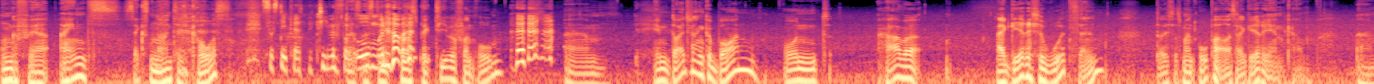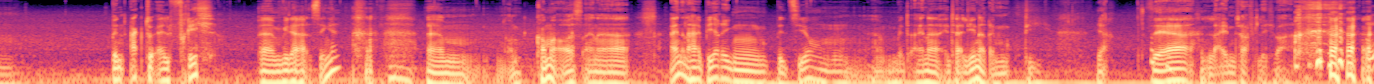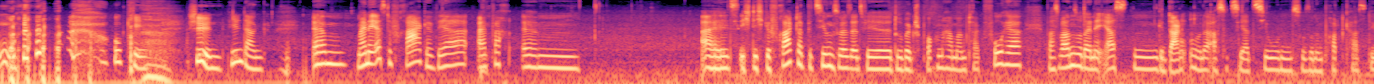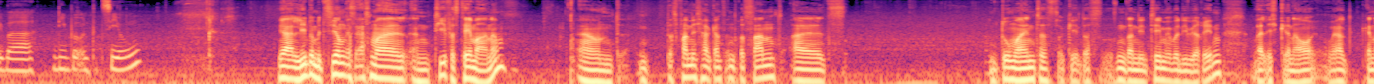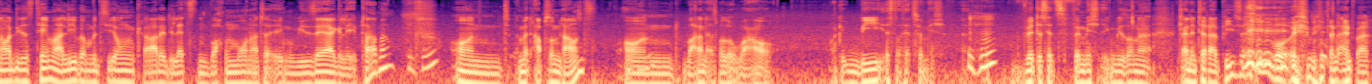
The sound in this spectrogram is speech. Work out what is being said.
ungefähr 1,96 groß. Ist das die Perspektive von das oben ist die oder was? Perspektive von oben. ähm, in Deutschland geboren und habe algerische Wurzeln, dadurch, dass mein Opa aus Algerien kam. Ähm, bin aktuell frisch ähm, wieder Single ähm, und komme aus einer eineinhalbjährigen Beziehung äh, mit einer Italienerin, die ja sehr leidenschaftlich war. Oh. okay, schön, vielen Dank. Ähm, meine erste Frage wäre einfach, ähm, als ich dich gefragt habe, beziehungsweise als wir darüber gesprochen haben am Tag vorher, was waren so deine ersten Gedanken oder Assoziationen zu so einem Podcast über Liebe und Beziehungen? Ja, Liebe Beziehung ist erstmal ein tiefes Thema, ne? Und das fand ich halt ganz interessant, als du meintest, okay, das sind dann die Themen, über die wir reden, weil ich genau, halt genau dieses Thema Liebe und Beziehung gerade die letzten Wochen, Monate irgendwie sehr gelebt habe Mhm. und mit Ups und Downs und war dann erstmal so, wow, okay, wie ist das jetzt für mich? Mhm. Wird das jetzt für mich irgendwie so eine kleine Therapie-Session, wo ich mich dann einfach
